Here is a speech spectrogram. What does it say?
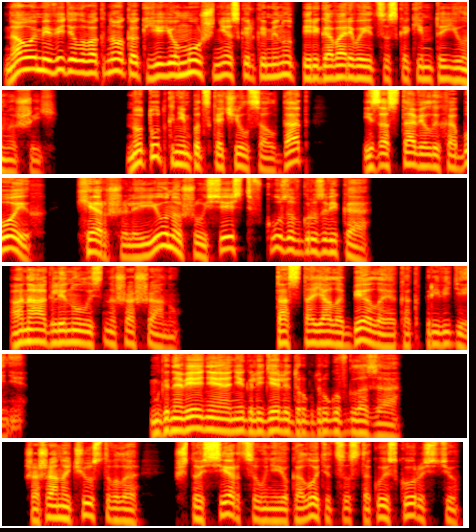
Наоми видела в окно, как ее муж несколько минут переговаривается с каким-то юношей. Но тут к ним подскочил солдат и заставил их обоих, Хершеля и юношу, сесть в кузов грузовика. Она оглянулась на Шашану. Та стояла белая, как привидение. Мгновение они глядели друг другу в глаза. Шашана чувствовала, что сердце у нее колотится с такой скоростью,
